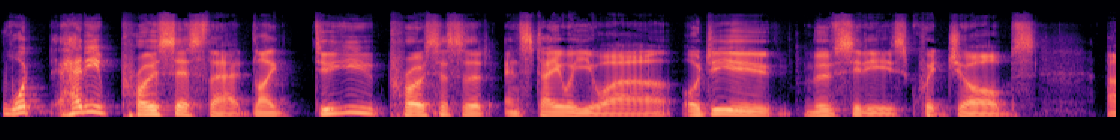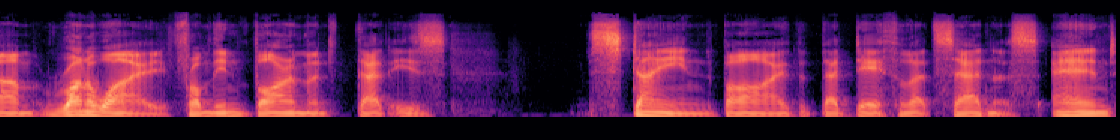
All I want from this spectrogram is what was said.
what how do you process that? Like, do you process it and stay where you are, or do you move cities, quit jobs, um, run away from the environment that is stained by that death or that sadness? And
